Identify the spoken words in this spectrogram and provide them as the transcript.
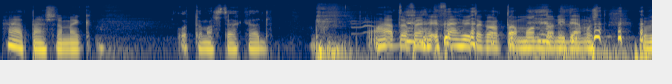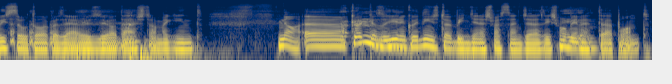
hát másra meg Ott a Mastercard. Hát a felhő, felhőt akartam mondani, de most akkor visszautalok az előző adásra megint. Na, ö, következő hírünk, hogy nincs több ingyenes messengerezés, mobilnettel pont.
